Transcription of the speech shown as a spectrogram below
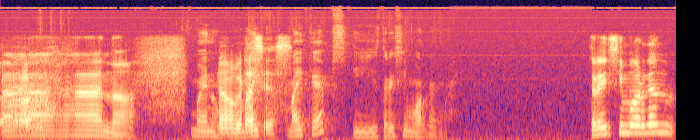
Ah, no. Bueno, No, Mike- gracias. Mike, Epps y Tracy Morgan, güey. Tracy Morgan.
